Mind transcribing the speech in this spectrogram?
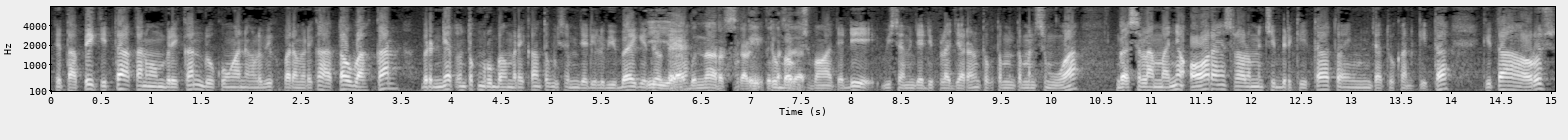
tetapi kita akan memberikan dukungan yang lebih kepada mereka atau bahkan berniat untuk merubah mereka untuk bisa menjadi lebih baik gitu iya, ya. benar sekali Oke, itu. Itu bagus banget. Jadi bisa menjadi pelajaran untuk teman-teman semua. Nggak selamanya orang yang selalu mencibir kita atau yang menjatuhkan kita, kita harus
